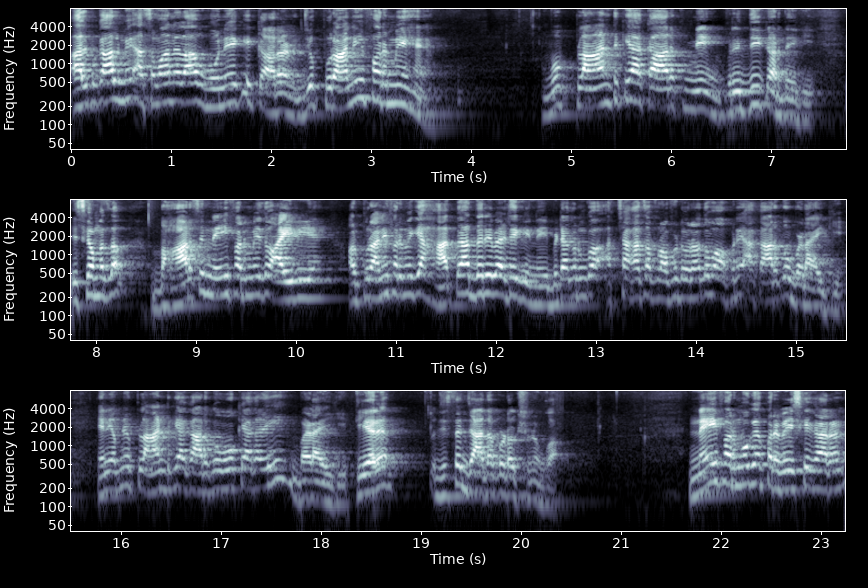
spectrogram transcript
अल्पकाल में असामान्य लाभ होने के कारण जो पुरानी फर्में हैं, वो प्लांट के आकार में वृद्धि कर देगी। इसका मतलब बाहर से नई फर्में तो आई रही है। और पुरानी फर्में क्या हाथ पे हाथ धरे बैठेगी? नहीं, बेटा, अगर उनको अच्छा खासा प्रॉफिट हो रहा है तो वो अपने आकार को बढ़ाएगी। यानी अपने प्लांट के आकार को वो क्या करेगी? बढ़ाएगी। क्लियर है? तो जिससे ज़्यादा प्रोडक्शन होगा। नई फर्मों के प्रवेश के कारण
